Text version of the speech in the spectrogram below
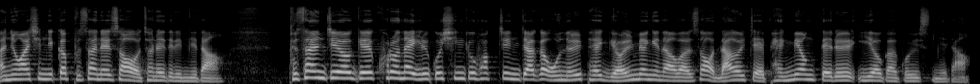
안녕하십니까. 부산에서 전해드립니다. 부산 지역의 코로나19 신규 확진자가 오늘 110명이 나와서 나흘째 100명대를 이어가고 있습니다.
